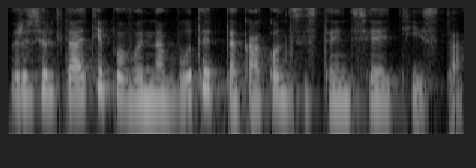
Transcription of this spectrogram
В результаті повинна бути така консистенція тіста.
